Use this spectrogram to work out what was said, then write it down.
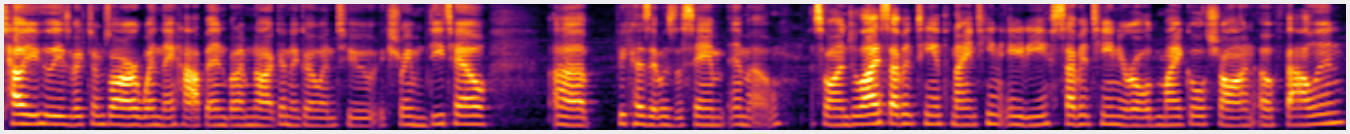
tell you who these victims are when they happen, but I'm not going to go into extreme detail uh, because it was the same MO. So, on July 17th, 1980, 17 year old Michael Sean O'Fallon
